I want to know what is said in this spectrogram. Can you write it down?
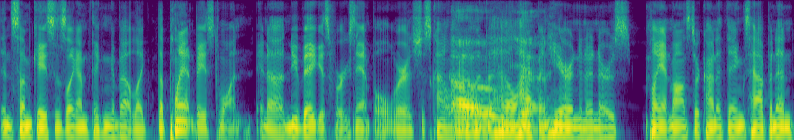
in some cases, like I'm thinking about like the plant based one in uh, New Vegas, for example, where it's just kind of like, oh, what the oh, hell yeah. happened here? And then there's plant monster kind of things happening.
